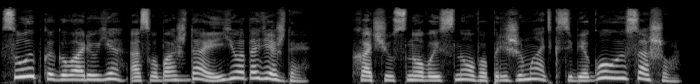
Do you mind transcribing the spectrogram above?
С улыбкой говорю я, освобождая ее от одежды. Хочу снова и снова прижимать к себе голую Сашу.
